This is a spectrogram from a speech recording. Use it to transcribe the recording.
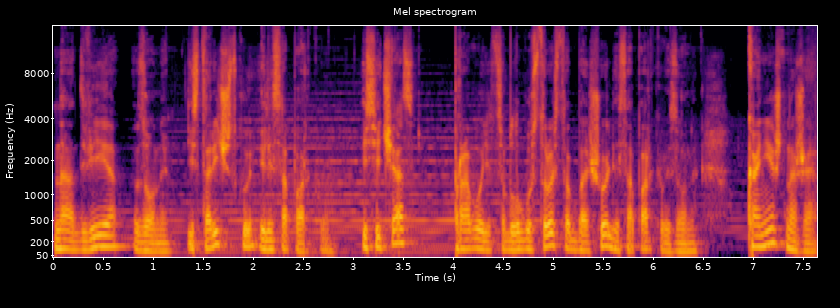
на две зоны – историческую и лесопарковую. И сейчас проводится благоустройство большой лесопарковой зоны. Конечно же,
